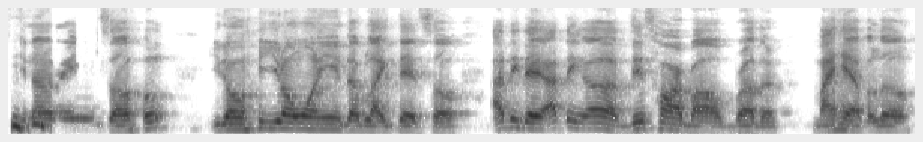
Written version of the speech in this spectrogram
You know what I mean? So you don't you don't want to end up like that. So I think that I think uh this Harbaugh brother might have a little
